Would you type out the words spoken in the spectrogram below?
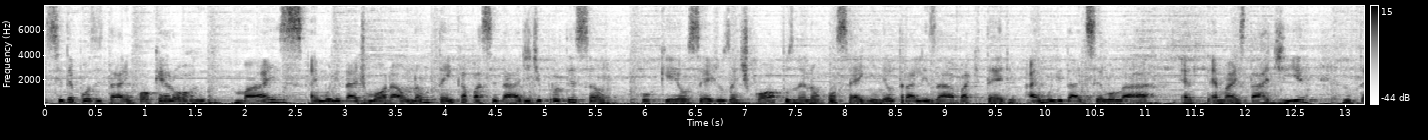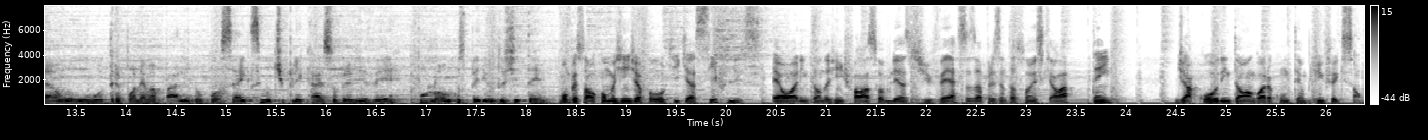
se depositar em qualquer órgão, mas a imunidade moral não tem capacidade de proteção, porque, ou seja, os anticorpos né, não conseguem neutralizar a bactéria. A imunidade celular é, é mais tardia, então o treponema pálido consegue se multiplicar e sobreviver por longos períodos de tempo. Bom, pessoal, como a gente já falou aqui que é a sífilis, é hora então da gente falar sobre as diversas apresentações que ela tem, de acordo então agora com o tempo de infecção.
